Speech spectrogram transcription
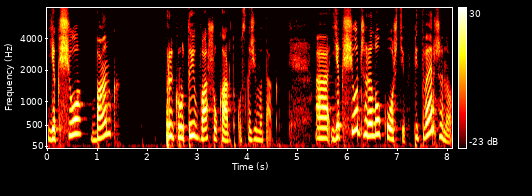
якщо банк прикрутив вашу картку, скажімо так? Е, якщо джерело коштів підтверджено,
